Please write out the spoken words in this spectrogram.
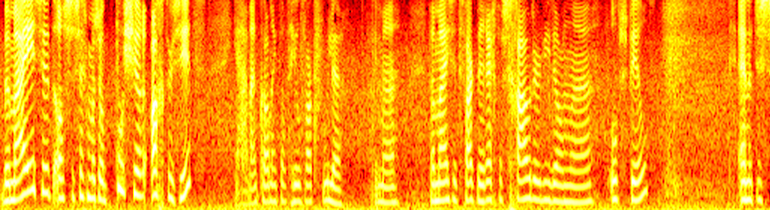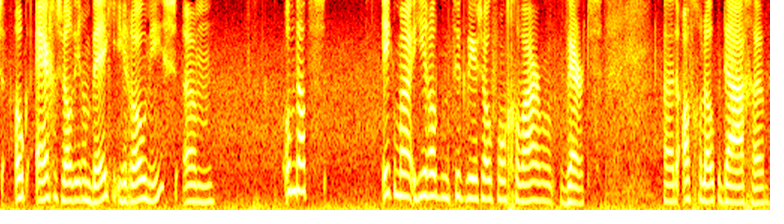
Bij mij is het als er zeg maar zo'n pusher achter zit, ja, dan kan ik dat heel vaak voelen. In mijn, bij mij het vaak de rechterschouder die dan uh, opspeelt. En het is ook ergens wel weer een beetje ironisch. Um, omdat ik me hier ook natuurlijk weer zo van gewaar werd. Uh, de afgelopen dagen.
